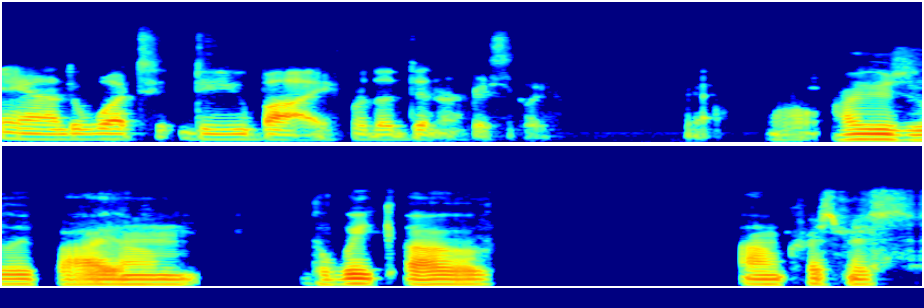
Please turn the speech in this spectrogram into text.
and what do you buy for the dinner? Basically, yeah. Well, I usually buy them the week of um Christmas,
